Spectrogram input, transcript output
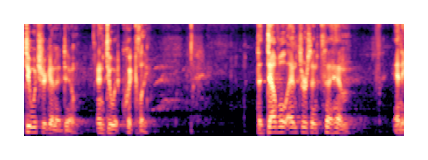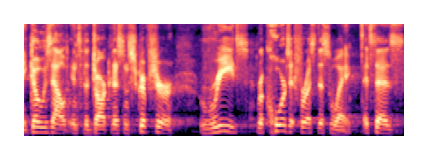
Do what you're gonna do, and do it quickly. The devil enters into him, and he goes out into the darkness, and scripture reads, records it for us this way. It says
